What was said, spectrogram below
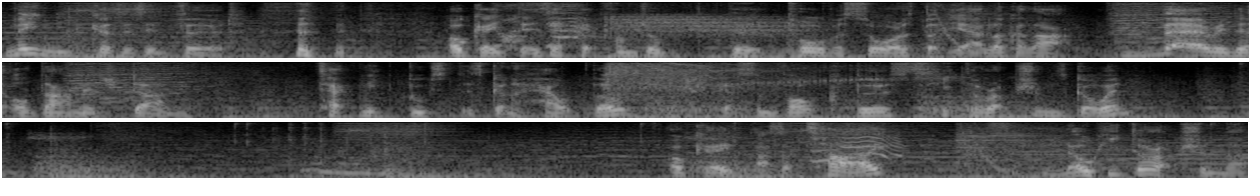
Mainly because it's in third. okay, there's a hit from jo the Torvosaurus, but yeah, look at that. Very little damage done. Technique boost is going to help though. Get some Volk bursts, heat eruptions going. Okay, that's a tie. No heat eruption though.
